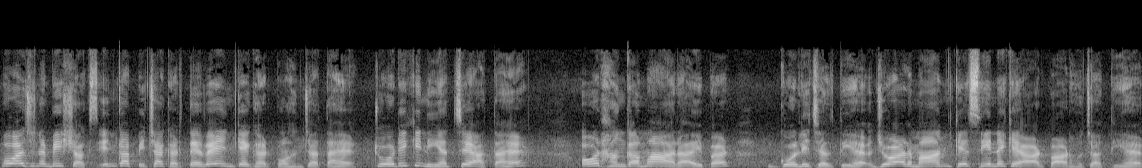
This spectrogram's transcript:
وہ اجنبی شخص ان کا پیچھا کرتے ہوئے ان کے گھر پہنچ جاتا ہے۔ چوری کی نیت سے آتا ہے اور ہنگامہ آرائی پر گولی چلتی ہے، جو ارمان کے سینے کے آڑ پار ہو جاتی ہے۔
